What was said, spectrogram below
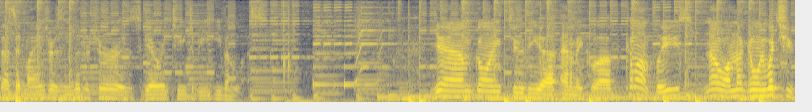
That said, my interest in literature is guaranteed to be even less. Yeah, I'm going to the uh, anime club. Come on, please. No, I'm not going with you.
